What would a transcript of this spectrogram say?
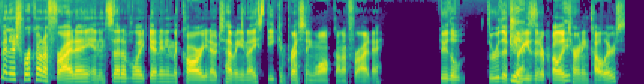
finish work on a Friday, and instead of like getting in the car, you know, just having a nice decompressing walk on a Friday through the through the Yeah, trees that are probably it- turning colors.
